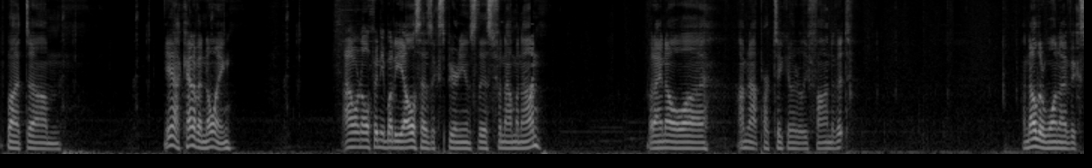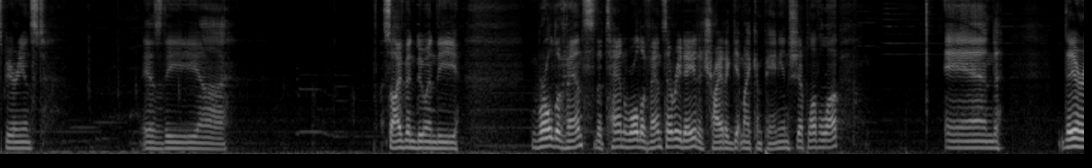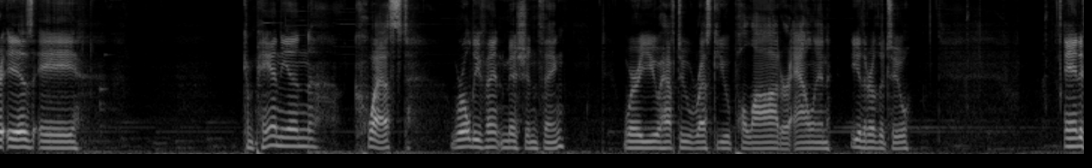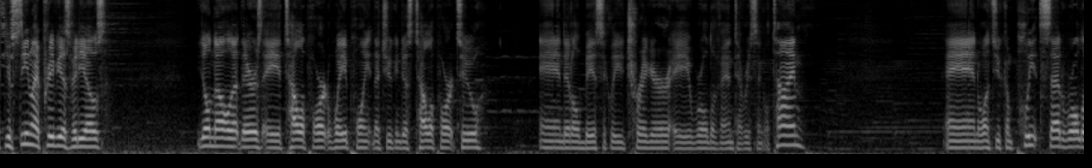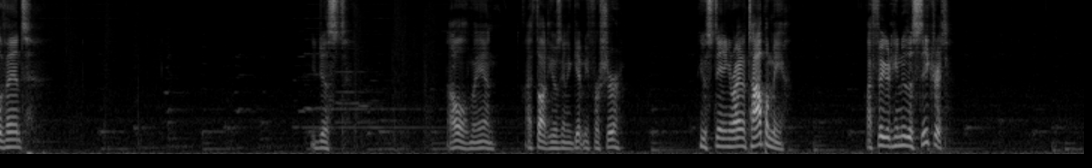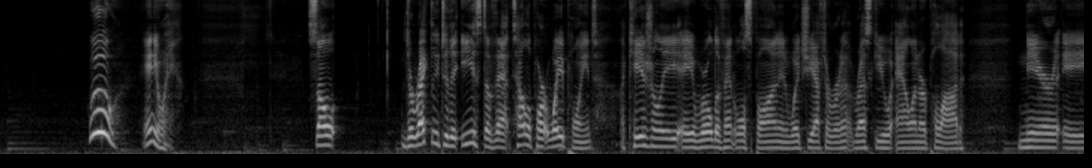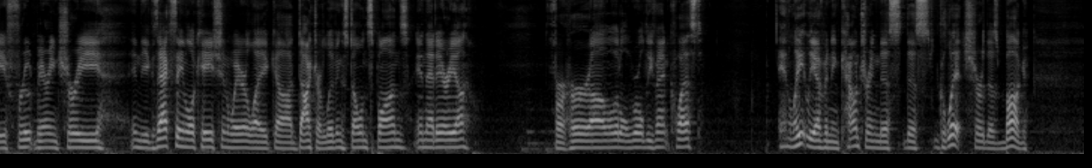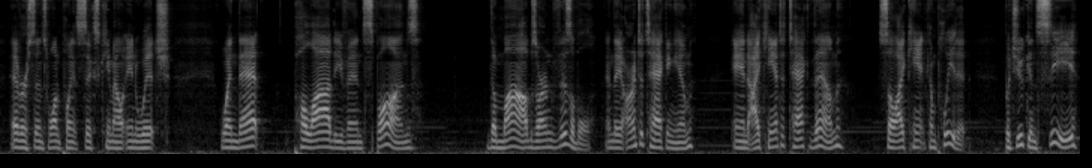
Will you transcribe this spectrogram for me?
But, um, yeah, kind of annoying. I don't know if anybody else has experienced this phenomenon. But I know uh, I'm not particularly fond of it. Another one I've experienced is the... Uh, so I've been doing the world events, the 10 world events every day to try to get my companionship level up and there is a companion quest world event mission thing where you have to rescue Palad or Alan, either of the two. And if you've seen my previous videos, you'll know that there's a teleport waypoint that you can just teleport to, and it'll basically trigger a world event every single time. And once you complete said world event, you just... Oh, man. I thought he was going to get me for sure. He was standing right on top of me. I figured he knew the secret. Woo! Anyway. So, directly to the east of that teleport waypoint, occasionally a world event will spawn in which you have to re rescue Alan or Palad near a fruit bearing tree in the exact same location where like uh, Dr. Livingstone spawns in that area for her uh, little world event quest. And lately I've been encountering this this glitch or this bug ever since 1.6 came out in which when that Palad event spawns, the mobs are invisible and they aren't attacking him and I can't attack them, so I can't complete it. But you can see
